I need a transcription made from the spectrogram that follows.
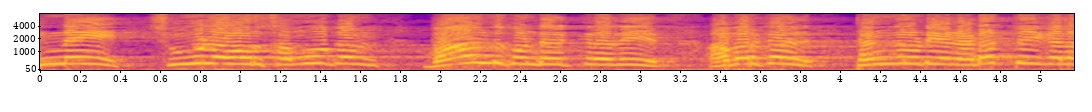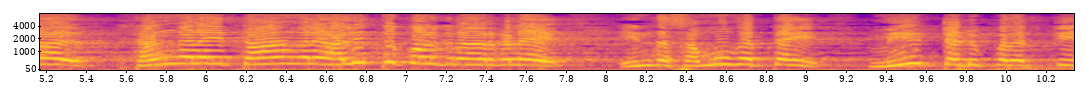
என்னை சூழ ஒரு சமூகம் வாழ்ந்து கொண்டிருக்கிறது. அவர்கள் தங்களுடைய நடத்தைகளால் தங்களை தாங்களே அழித்துக் கொள்கிறார்களே. இந்த சமூகத்தை மீட்டெடுப்பதற்கு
